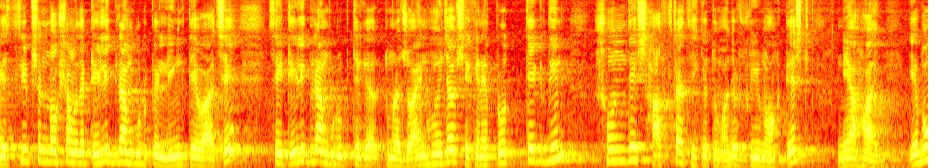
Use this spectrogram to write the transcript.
ডেসক্রিপশন বক্সে আমাদের টেলিগ্রাম গ্রুপের লিঙ্ক দেওয়া আছে। সেই টেলিগ্রাম গ্রুপ থেকে তোমরা জয়েন হয়ে যাও। সেখানে প্রত্যেক দিন সন্ধ্যে সাতটা থেকে তোমাদের ফ্রি মক টেস্ট নেওয়া হয় এবং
